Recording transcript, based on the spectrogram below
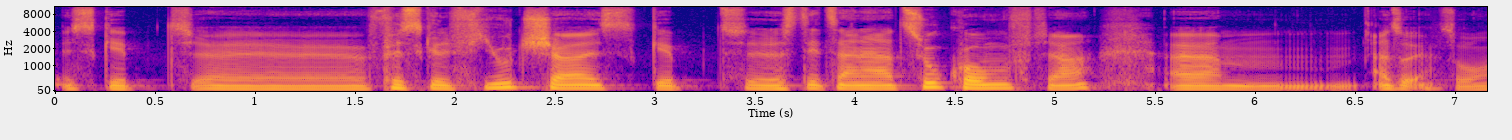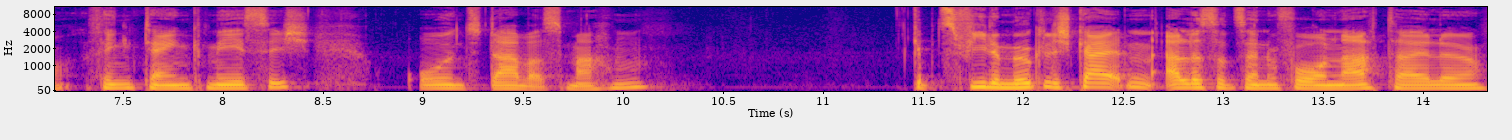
es gibt äh, Fiscal Future, es gibt äh, das Designer Zukunft, ja, ähm, also so Think Tank-mäßig und da was machen. Gibt es viele Möglichkeiten, alles hat seine Vor- und Nachteile,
